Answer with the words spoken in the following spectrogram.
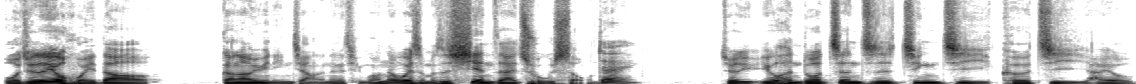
我觉得又回到刚刚玉宁讲的那个情况，那为什么是现在出手呢？对，就有很多政治、经济、科技，还有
